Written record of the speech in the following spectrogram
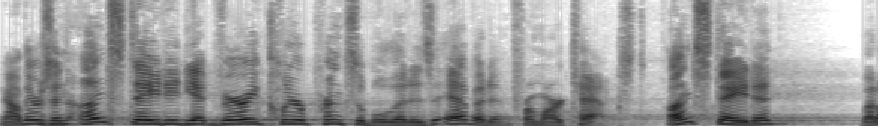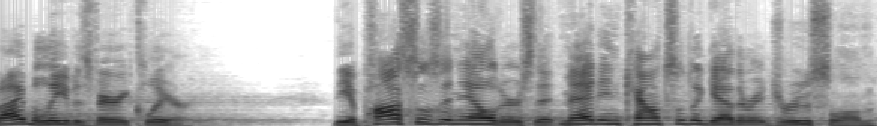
Now, there's an unstated yet very clear principle that is evident from our text. Unstated, but I believe is very clear. The apostles and elders that met in council together at Jerusalem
